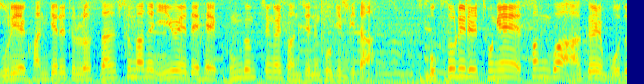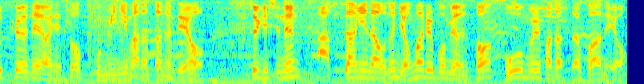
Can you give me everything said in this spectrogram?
우리의 관계를 둘러싼 수많은 이유에 대해 궁금증을 던지는 곡입니다. 목소리를 통해 선과 악을 모두 표현해야 해서 고민이 많았다는데요. 슬기 씨는 악당이 나오는 영화를 보면서 도움을 받았다고 하네요.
